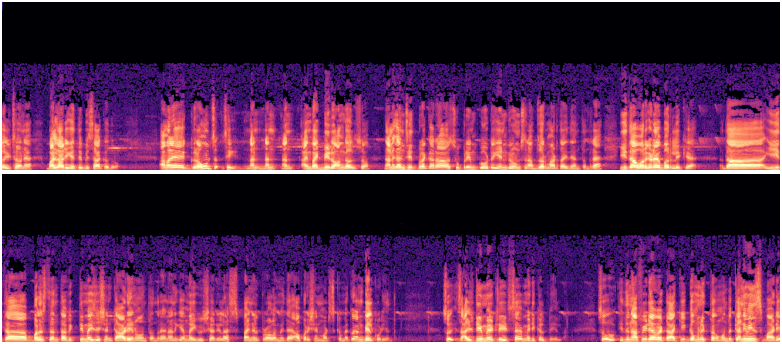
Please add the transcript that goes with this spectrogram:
ಕಳಿಸೋನೆ, ಬಳ್ಳಾರಿಗೆ ಎತ್ತಿ ಬಿಸಾಕಿದ್ರು. ಆಮೇಲೆ ಗ್ರೌಂಡ್ಸ್ ಸಿ ನನ್ ನನ್ ನನ್ I might be wrong also ನನಗನ್ಸಿದ ಪ್ರಕಾರ ಸುಪ್ರೀಂ ಕೋರ್ಟ್ ಏನು ಗ್ರೌಂಡ್ಸ್ನ ಅಬ್ಸರ್ವ್ ಮಾಡ್ತಾ ಇದೆ ಅಂತಂದರೆ, ಈತ ಹೊರಗಡೆ ಬರಲಿಕ್ಕೆ, ದಾ, ಈತ ಬಳಸಿದಂಥ ವಿಕ್ಟಿಮೈಸೇಷನ್ ಕಾರ್ಡ್ ಏನು ಅಂತಂದರೆ, ನನಗೆ ಮೈಗೆ ಹುಷಾರಿಲ್ಲ ಸ್ಪೈನಲ್ ಪ್ರಾಬ್ಲಮ್ ಇದೆ ಆಪರೇಷನ್ ಮಾಡಿಸ್ಕೊಬೇಕು ನಾನು ಬೇಲ್ ಕೊಡಿ ಅಂತ. So it's ultimately it's a medical bail so ಇದನ್ನ ಅಫಿಡೇವಿಟ್ ಹಾಕಿ ಗಮನಕ್ಕೆ ತಗೊಂಬಂದು ಕನ್ವಿನ್ಸ್ ಮಾಡಿ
